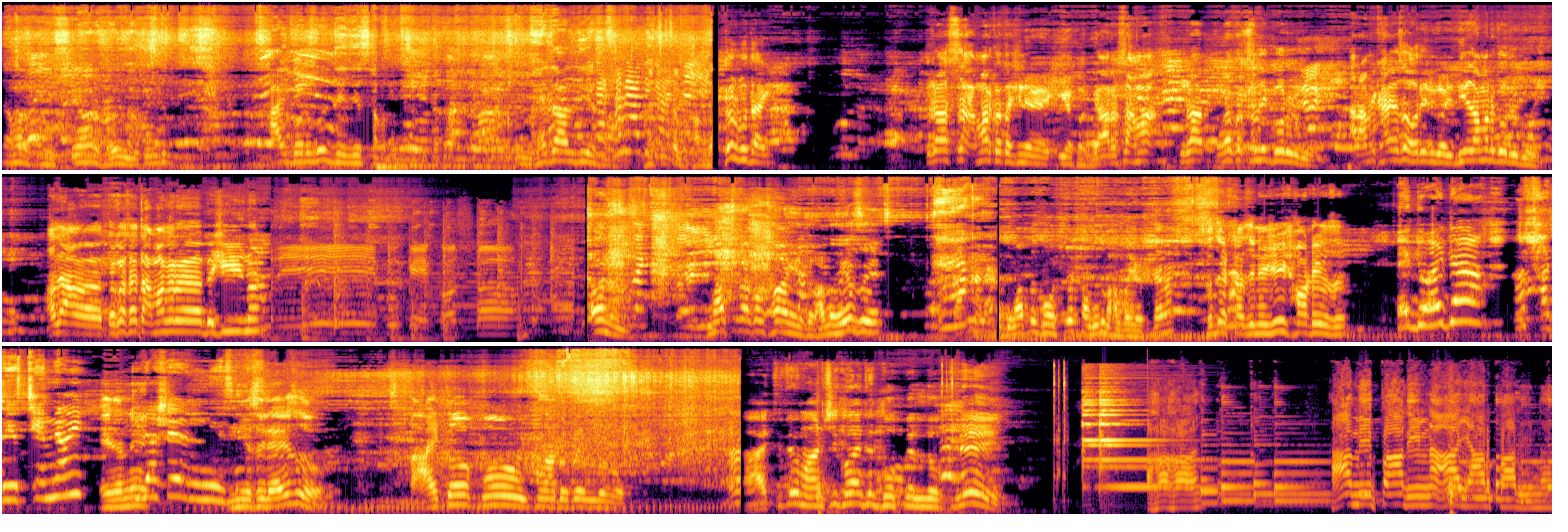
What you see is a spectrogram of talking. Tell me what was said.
আমার হয়নি কিন্তু খাই করব যে যে ছাগল ভেজাল দিয়েছে তোর হচ্ছে আমার কথা শুনে ইয়ে করবে আর হচ্ছে আমার তোরা তোরা তো খালি গরুর গোশ আর আমি খাই হচ্ছে হরিণ গোশ দিয়ে আমার গরুর গোশ। তাহলে তোর কাছে তো আমার বেশি না। মাছ খাওয়া গেছে ভালো হয়েছে? তোমার তো গোষ্ঠ সব কিছু ভালো হয়ে যাচ্ছে তাই না? শুধু একটা জিনিসই শর্ট হয়েছে। এই দইটা আর সাথে নিয়ে চলে আসো। তাই তো কই খাওয়া তো ফেলল আজ তো মানসিক হয় যে দোপের লোক রে। আমি পারি না আর পারি না।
